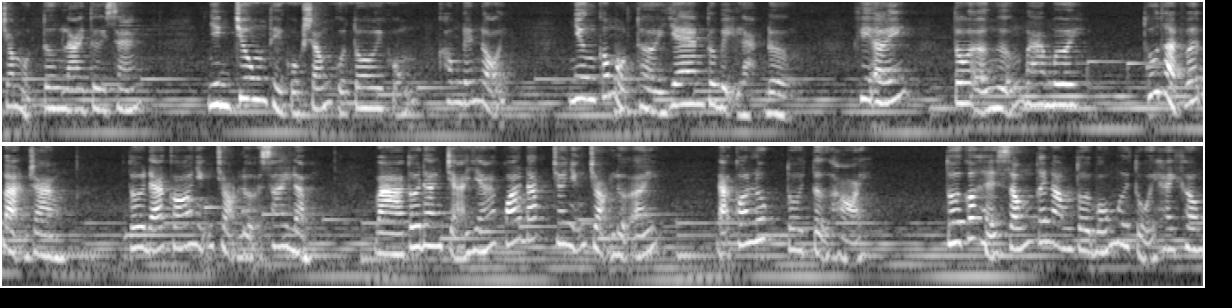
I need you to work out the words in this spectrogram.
cho một tương lai tươi sáng. Nhìn chung thì cuộc sống của tôi cũng không đến nỗi, nhưng có một thời gian tôi bị lạc đường. Khi ấy, tôi ở ngưỡng 30 thú thật với bạn rằng tôi đã có những chọn lựa sai lầm và tôi đang trả giá quá đắt cho những chọn lựa ấy đã có lúc tôi tự hỏi tôi có thể sống tới năm tôi 40 tuổi hay không?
